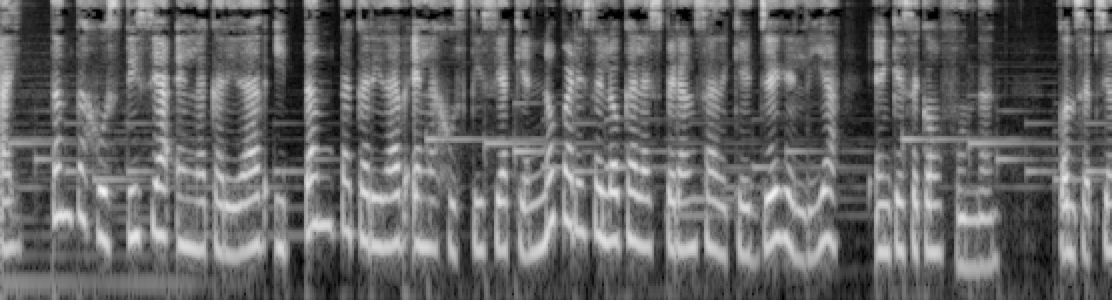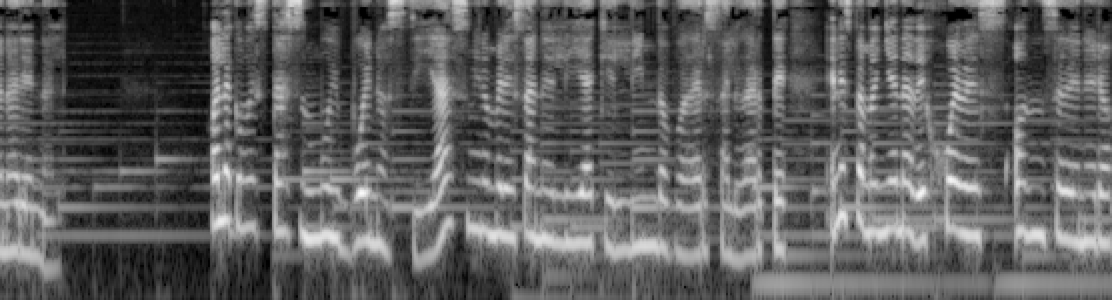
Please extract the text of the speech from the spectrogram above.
Hay tanta justicia en la caridad y tanta caridad en la justicia que no parece loca la esperanza de que llegue el día en que se confundan. Concepción Arenal. Hola, ¿cómo estás? Muy buenos días. Mi nombre es Anelia. Qué lindo poder saludarte en esta mañana de jueves 11 de enero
